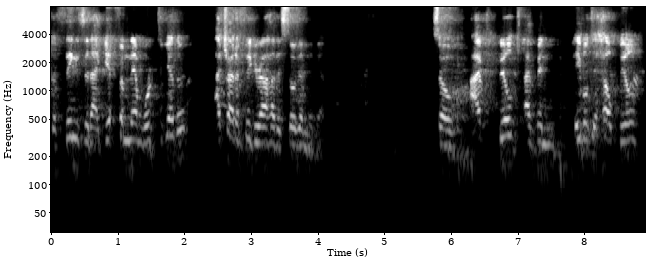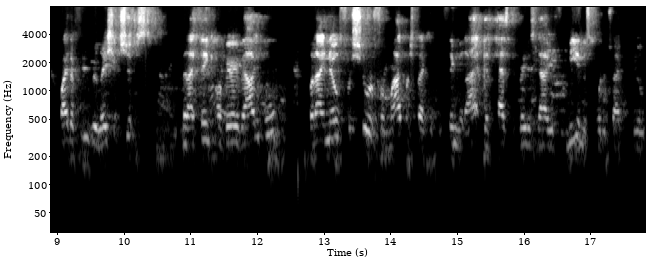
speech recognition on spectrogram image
the things that I get from them work together, I try to figure out how to sew them together. So I've built, I've been able to help build quite a few relationships that I think are very valuable. But I know for sure, from my perspective, the thing that I that has the greatest value for me in the sport of track and field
